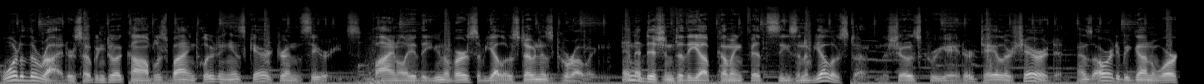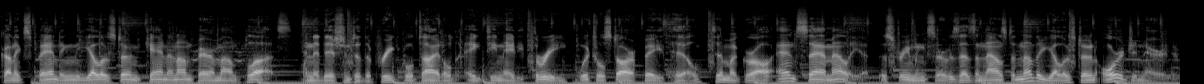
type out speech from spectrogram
What are the writers hoping to accomplish by including his character in the series? Finally, the universe of Yellowstone is growing. In addition to the upcoming fifth season of Yellowstone, the show's creator, Taylor Sheridan, has already begun work on expanding the Yellowstone canon on Paramount Plus. In addition to the prequel titled 1883, which will star Faith Hill, Tim McGraw, and Sam Elliott, the streaming service has announced another Yellowstone origin narrative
